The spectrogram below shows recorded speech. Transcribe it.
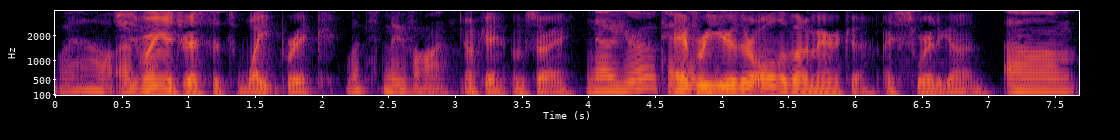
Wow. She's okay. wearing a dress that's white brick. Let's move on. Okay, I'm sorry. No, you're okay. Every year they're all about America. I swear to God. Um,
